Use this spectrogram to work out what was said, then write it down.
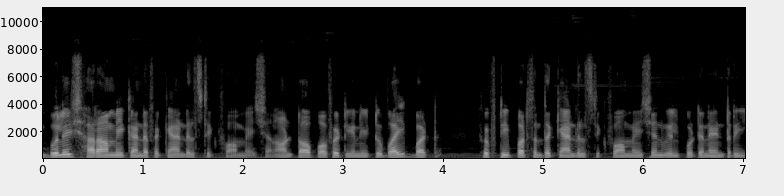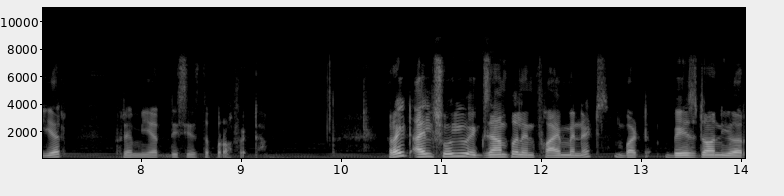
bullish harami kind of a candlestick formation. On top of it you need to buy but 50% the candlestick formation will put an entry here. From here this is the profit. Right I'll show you example in five minutes but based on your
